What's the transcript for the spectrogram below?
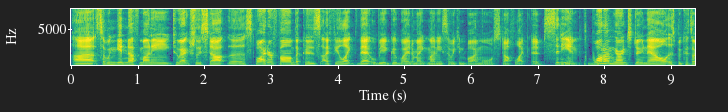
Uh, so we can get enough money to actually start the spider farm because I feel like that will be a good way to make money so we can buy more stuff like obsidian. What I'm going to do now is because I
